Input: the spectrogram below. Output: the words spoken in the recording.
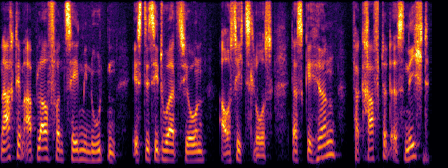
nach dem Ablauf von 10 Minuten ist die Situation aussichtslos. Das Gehirn verkraftet es nicht,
